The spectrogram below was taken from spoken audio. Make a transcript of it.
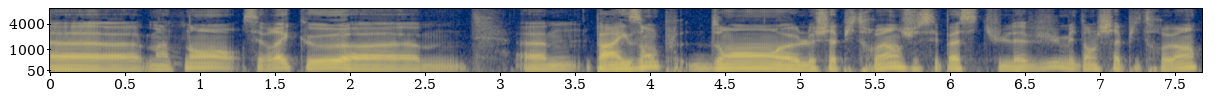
Euh, maintenant, c'est vrai que, euh, par exemple, dans le chapitre 1, je ne sais pas si tu l'as vu, mais dans le chapitre 1,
